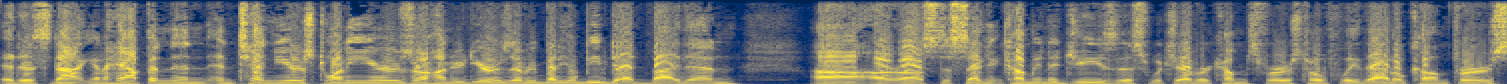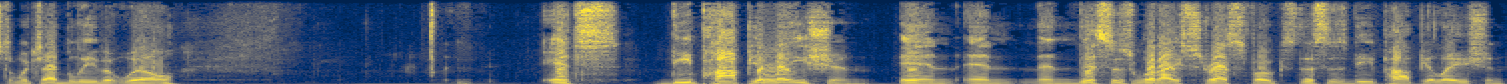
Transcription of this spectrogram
It is not going to happen in, in 10 years, 20 years, or 100 years. Everybody will be dead by then. Uh, or else the second coming of Jesus, whichever comes first, hopefully that'll come first, which I believe it will. It's depopulation. And and and this is what I stress folks. This is depopulation.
